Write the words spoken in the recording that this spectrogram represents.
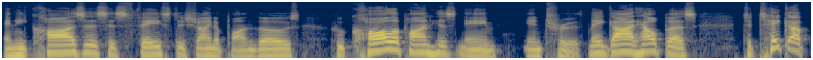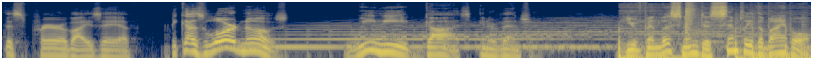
and He causes His face to shine upon those who call upon His name in truth. May God help us to take up this prayer of Isaiah, because Lord knows we need God's intervention. You've been listening to Simply the Bible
